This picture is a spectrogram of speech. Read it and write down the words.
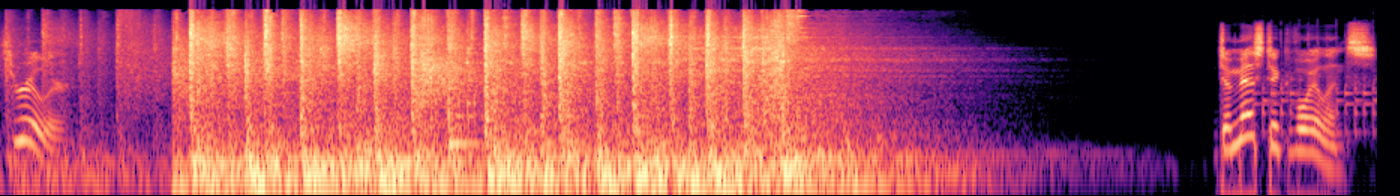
Thriller. Domestic violence.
